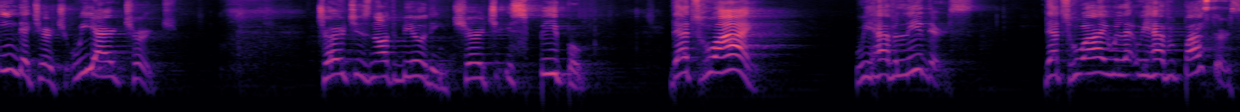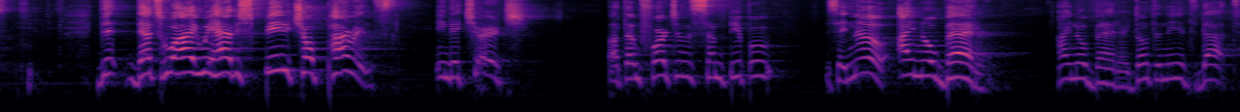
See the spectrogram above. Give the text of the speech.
in the church. We are church. Church is not building, church is people. That's why we have leaders. That's why we have pastors. That's why we have spiritual parents in the church. But unfortunately, some people say, No, I know better. I know better. Don't need that.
